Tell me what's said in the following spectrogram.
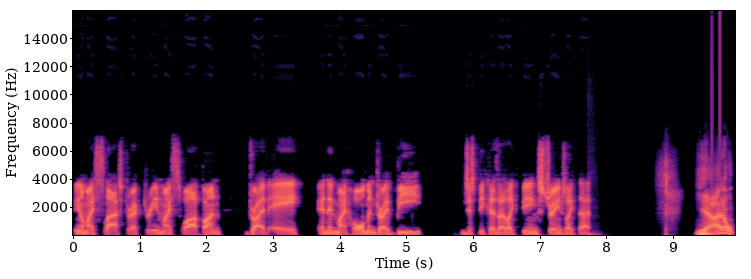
you know, my slash directory and my swap on drive A, and then my home in drive B, just because I like being strange like that. Yeah, I don't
